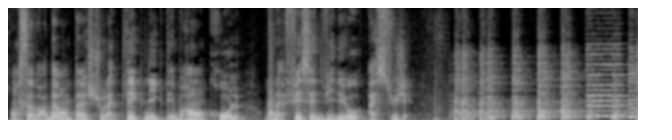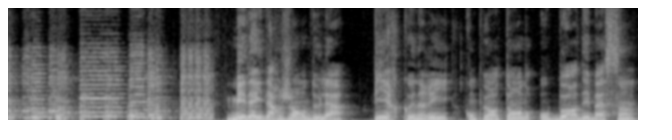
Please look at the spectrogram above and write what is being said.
en savoir davantage sur la technique des bras en crawl, on a fait cette vidéo à ce sujet. Médaille d'argent de la pire connerie qu'on peut entendre au bord des bassins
